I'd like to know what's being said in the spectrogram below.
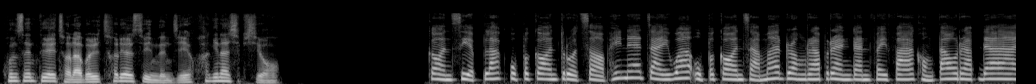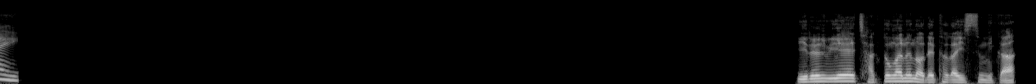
콘센트의 전압을 처리할 수 있는지 확인하십시오. ก่อนเสียบปลั๊กอุปกรณ์ตรวจสอบให้แน่ใจว่าอุปกรณ์สามารถรองรับแรงดันไฟฟ้าของเต้ารับได้ 이를 위해 작동하는 어댑터가 있습니까?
